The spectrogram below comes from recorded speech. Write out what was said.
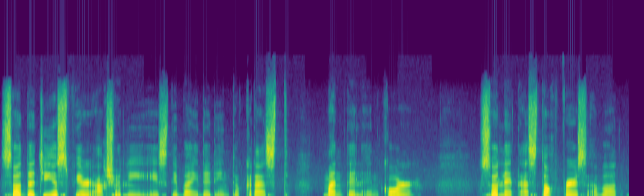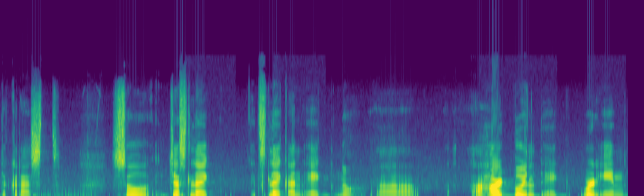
So the geosphere actually is divided into crust, mantle, and core. So let us talk first about the crust. So just like it's like an egg, no? Uh, a hard-boiled egg wherein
